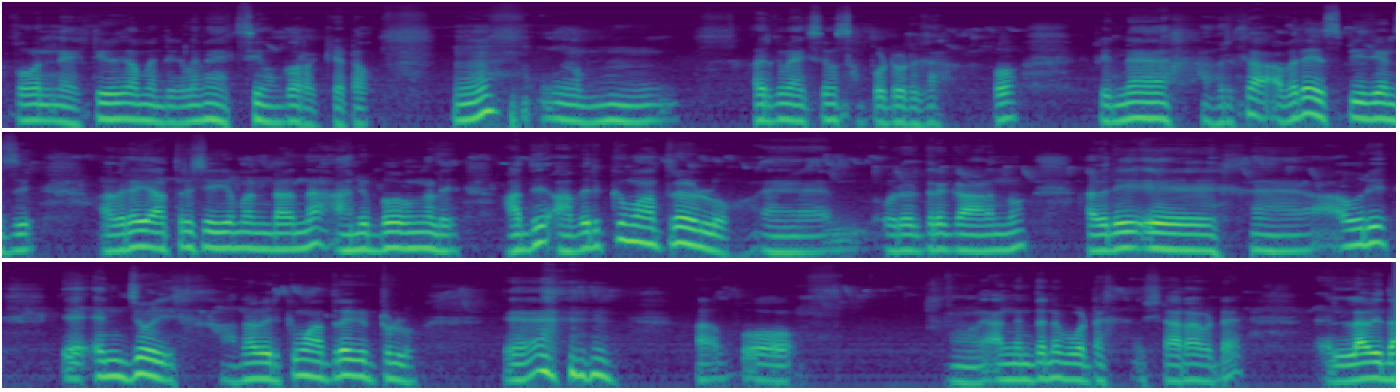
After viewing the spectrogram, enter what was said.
അപ്പോൾ നെഗറ്റീവ് കമന്റുകൾ മാക്സിമം കുറയ്ക്കട്ടോ. അവർക്ക് മാക്സിമം സപ്പോർട്ട് കൊടുക്കുക. അപ്പോൾ പിന്നെ അവർക്ക് അവരെ എക്സ്പീരിയൻസ് അവരെ യാത്ര ചെയ്യുമ്പോൾ ഉണ്ടാകുന്ന അനുഭവങ്ങൾ. അത് അവർക്ക് മാത്രമേ ഉള്ളൂ. ഓരോരുത്തരെ കാണുന്നു. അവർ ആ ഒരു എൻജോയ് അവർക്ക് മാത്രമേ കിട്ടുള്ളൂ. അപ്പോൾ അങ്ങനെ തന്നെ പോട്ടെ. ഉഷാറാവട്ടെ. എല്ലാവിധ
